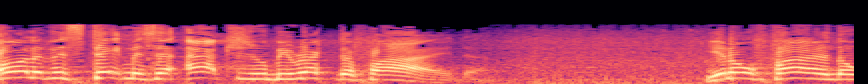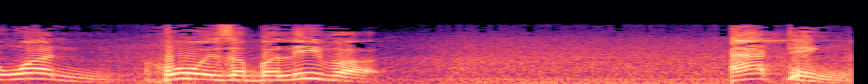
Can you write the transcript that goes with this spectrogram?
All of his statements and actions will be rectified. You don't find the one who is a believer acting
